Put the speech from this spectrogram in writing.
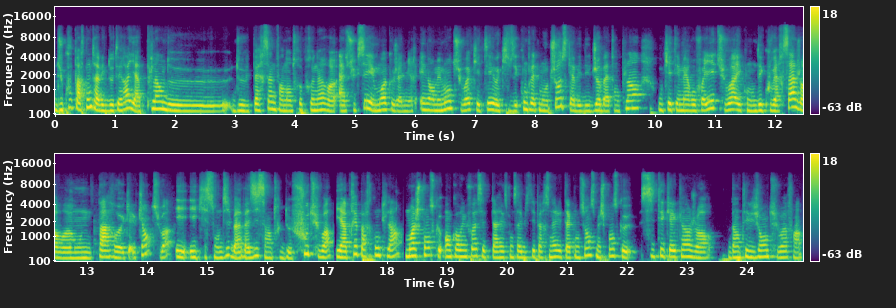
Du coup, par contre, avec doTERRA, il y a plein de, personnes, enfin d'entrepreneurs euh, à succès et moi que j'admire énormément, tu vois, qui étaient, euh, qui faisaient complètement autre chose, qui avaient des jobs à temps plein ou qui étaient mères au foyer, tu vois, et qui ont découvert ça, genre euh, on part quelqu'un, tu vois, et, et qui se sont dit, bah vas-y, c'est un truc de fou, tu vois. Et après, par contre, là, moi je pense que encore une fois, c'est ta responsabilité personnelle et ta conscience, mais je pense que si t'es quelqu'un, genre d'intelligent, tu vois. Enfin,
